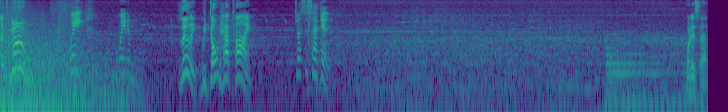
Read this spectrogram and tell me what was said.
Let's move! Wait! Wait a minute. Lily, we don't have time. Just a second. What is that?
